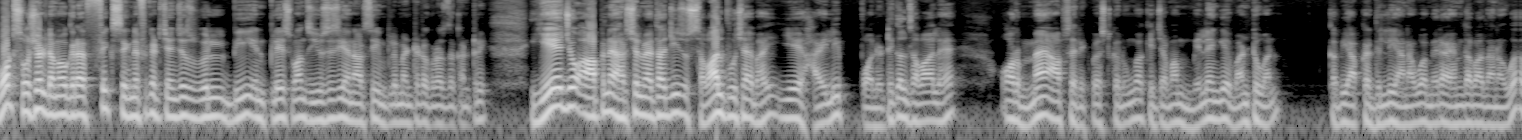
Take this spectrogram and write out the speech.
What social demographic significant changes will be in place once UCC NRC implemented across the country ये जो आपने हर्षल मेहता जी, जो सवाल पूछा है भाई, ये हाईली पॉलिटिकल सवाल है। और मैं आपसे रिक्वेस्ट करूँगा कि जब हम मिलेंगे वन टू वन कभी आपका दिल्ली आना हुआ, मेरा अहमदाबाद आना हुआ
